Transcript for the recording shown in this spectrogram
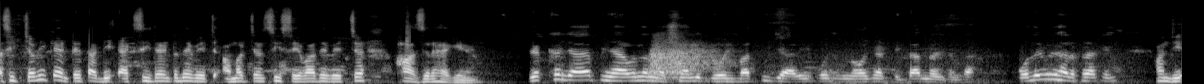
ਅਸੀਂ 24 ਘੰਟੇ ਤੁਹਾਡੀ ਐਕਸੀਡੈਂਟ ਦੇ ਵਿੱਚ ਐਮਰਜੈਂਸੀ ਸੇਵਾ ਦੇ ਵਿੱਚ ਹਾਜ਼ਰ ਹੈਗੇ ਹਾਂ। ਵੇਖਣ ਜਾਏ ਪੰਜਾਬ ਅੰਦਰ ਨਸ਼ਿਆਂ ਦੀ ਡੋਜ਼ ਵੱਧਦੀ ਜਾ ਰਹੀ, ਕੁਝ ਨੌਜਵਾਨ ਟਿੱਕਾ ਮਿਲ ਜਾਂਦਾ। ਉਹਦੇ ਵੀ ਹੈਲਪ ਰੱਖੀ ਹਾਂਜੀ,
